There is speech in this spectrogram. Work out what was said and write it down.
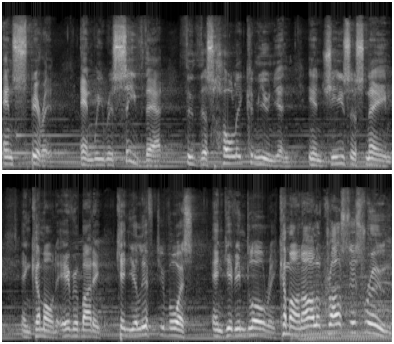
and spirit. And we receive that through this holy communion in Jesus' name. And come on, everybody, can you lift your voice and give him glory? Come on, all across this room,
